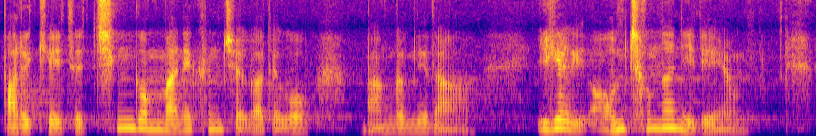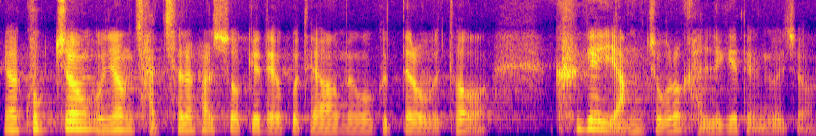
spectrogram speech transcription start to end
바리케이트 친 것만이 큰 죄가 되고 만 겁니다. 이게 엄청난 일이에요. 그러니까 국정 운영 자체를 할 수 없게 되었고 대한민국 그때로부터 크게 양쪽으로 갈리게 된 거죠.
